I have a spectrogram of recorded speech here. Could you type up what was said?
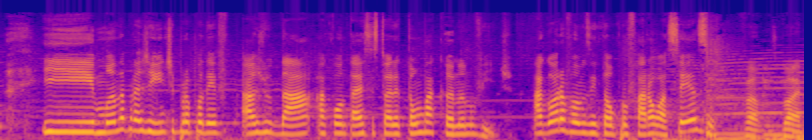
e manda pra gente pra poder ajudar a contar essa história tão bacana no vídeo. Agora vamos então pro farol aceso? Vamos, bora.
